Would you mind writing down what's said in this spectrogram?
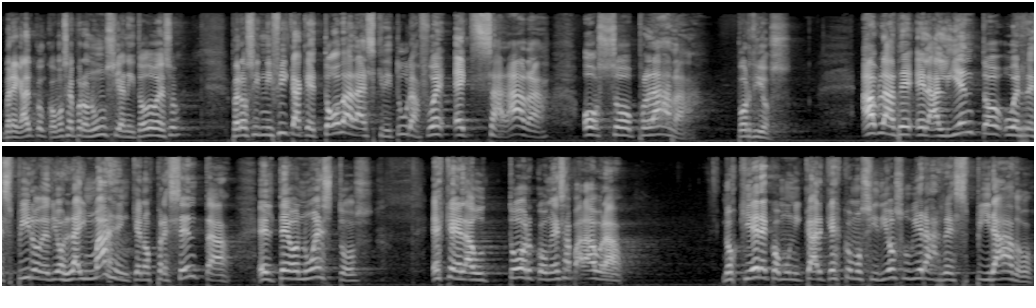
bregar con cómo se pronuncian y todo eso. Pero significa que toda la escritura fue exhalada o soplada por Dios. Habla de el aliento o el respiro de Dios. La imagen que nos presenta el teonuestos es que el autor con esa palabra nos quiere comunicar que es como si Dios hubiera respirado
